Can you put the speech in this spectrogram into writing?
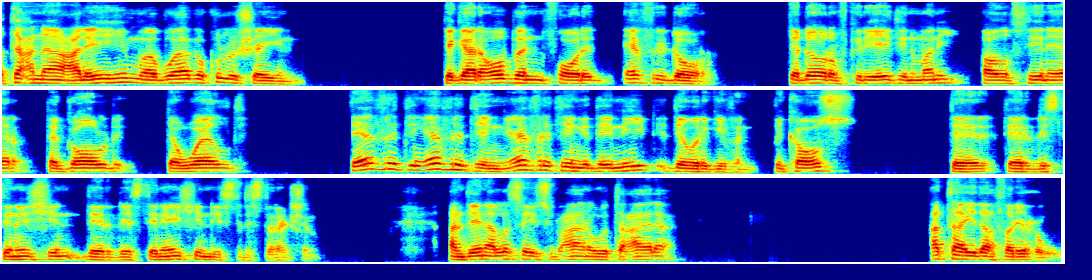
Fatahna alayhim. They got open for it every door. The door of creating money out of thin air, the gold, the wealth, everything, everything, everything they need, they were given because their their destination, their destination is destruction. And then Allah says subhanahu wa ta'ala, Farihu.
